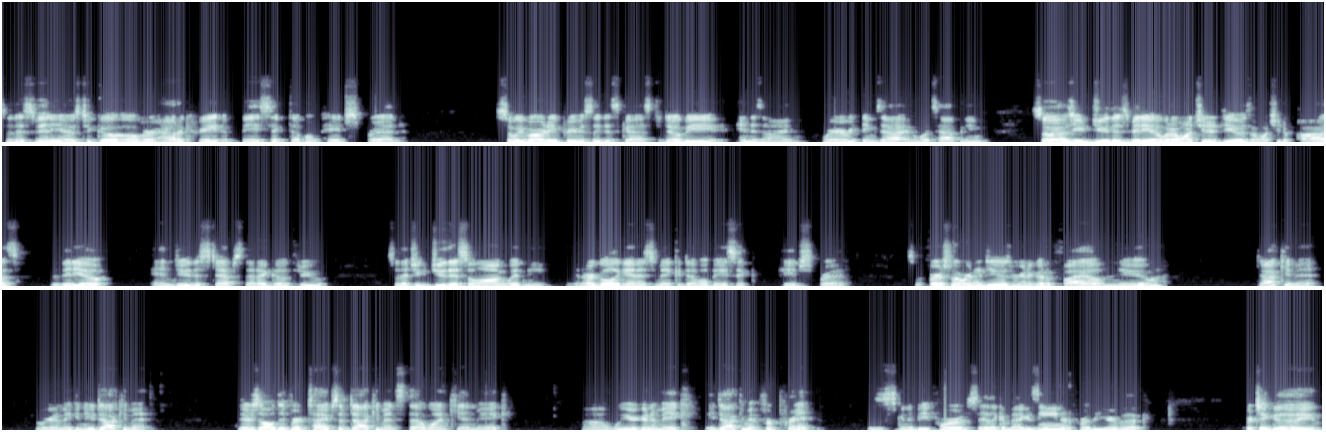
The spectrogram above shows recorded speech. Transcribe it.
So this video is to go over how to create a basic double page spread. So we've already previously discussed Adobe InDesign, where everything's at and what's happening. So as you do this video, what I want you to do is I want you to pause the video and do the steps that I go through so that you do this along with me. And our goal again is to make a double basic page spread. So first what we're going to do is we're going to go to File, New, Document. We're going to make a new document. There's all different types of documents that one can make. Uh, we are going to make a document for print. This is going to be for, say, like a magazine or for the yearbook. Particularly,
